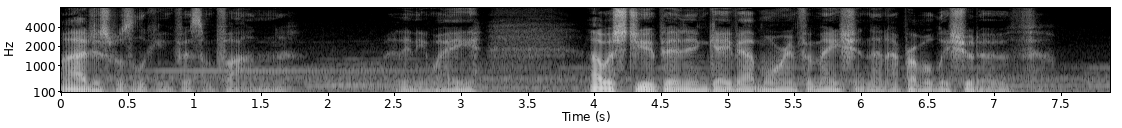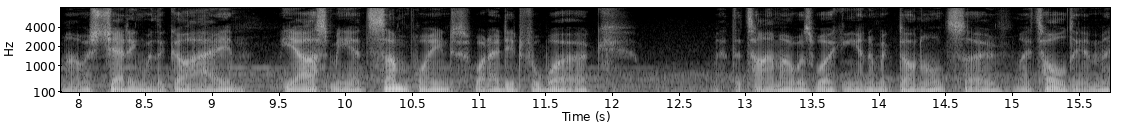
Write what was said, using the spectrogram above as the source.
I just was looking for some fun. And anyway, I was stupid and gave out more information than I probably should have. I was chatting with a guy. He asked me at some point what I did for work. At the time, I was working at a McDonald's, so I told him.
